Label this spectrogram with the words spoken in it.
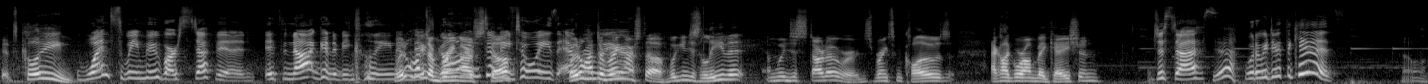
It's clean. Once we move our stuff in, it's not going to be clean. We don't have to bring our stuff. To be toys we don't have to bring our stuff. We can just leave it and we just start over. Just bring some clothes. Act like we're on vacation. Just us. Yeah. What do we do with the kids? No,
